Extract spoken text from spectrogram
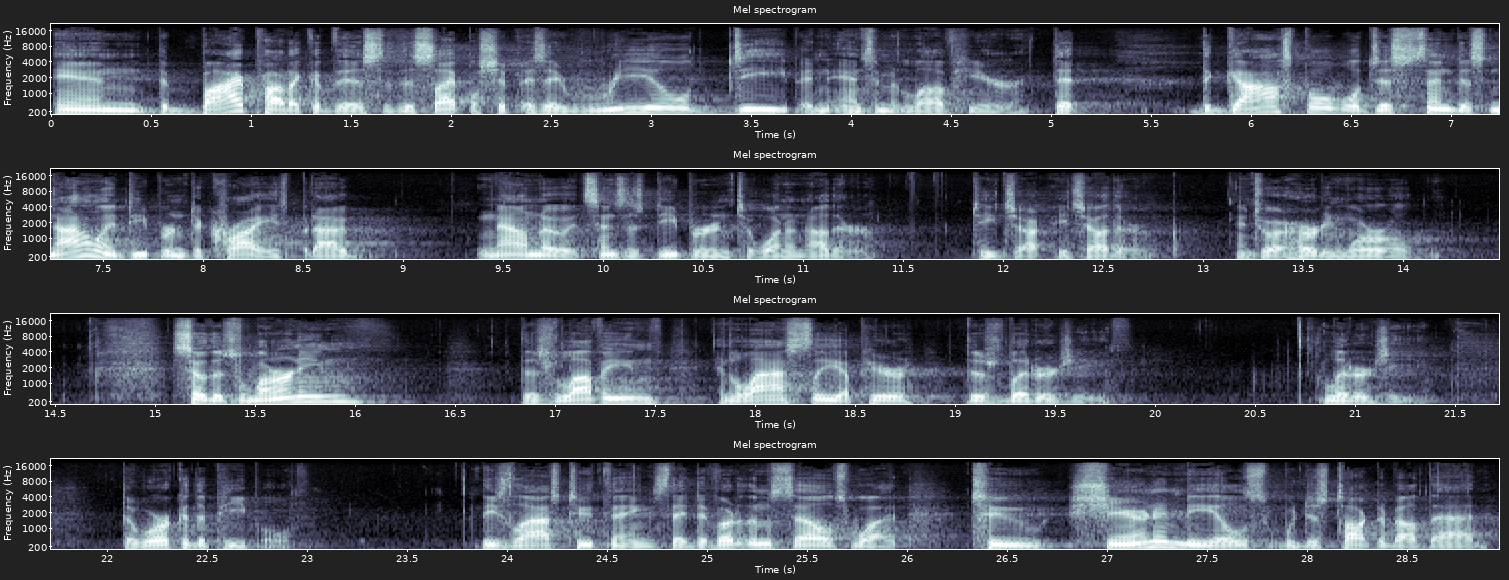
And the byproduct of this, the discipleship, is a real deep and intimate love here. That the gospel will just send us not only deeper into Christ, but I now know it sends us deeper into one another, to each, each other, into a hurting world. So there's learning, there's loving, and lastly, up here, there's liturgy. Liturgy, the work of the people. These last two things, they devoted themselves what? To sharing in meals, we just talked about that,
